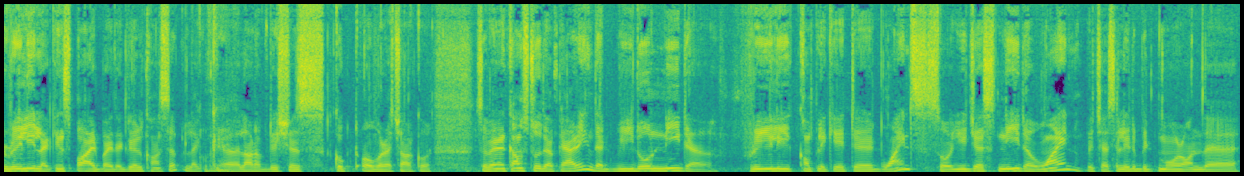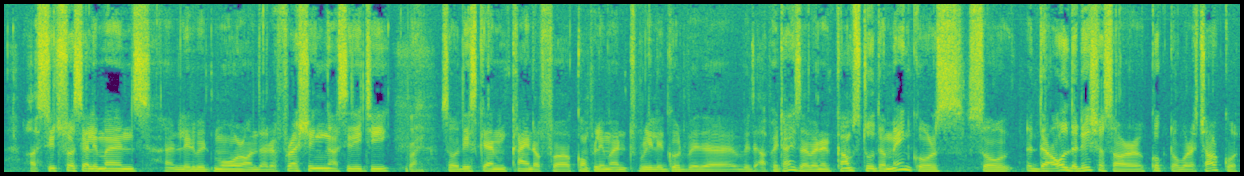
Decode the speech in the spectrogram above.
really like inspired by the grill concept, like okay. Uh, a lot of dishes cooked over a charcoal. So when it comes to the pairing, that we don't need a really complicated wines. So you just need a wine which has a little bit more on the uh, citrus elements and a little bit more on the refreshing acidity. Right. So this can kind of uh, complement really good with uh, with appetizer. When it comes to the main course, so the, all the dishes are cooked over a charcoal.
